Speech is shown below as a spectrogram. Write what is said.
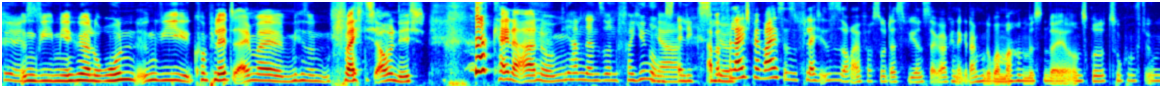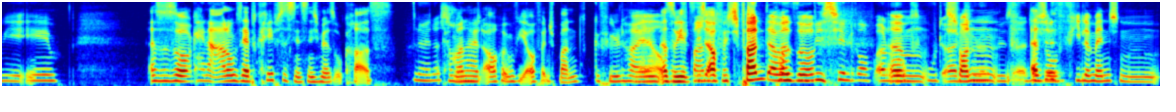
so, irgendwie mir Hyaluron irgendwie komplett einmal mir so ein, weiß ich auch nicht. Keine Ahnung. Die haben dann so ein Verjüngungselixier. Ja. Aber vielleicht, wer weiß, also vielleicht ist es auch einfach so, dass wir uns da gar keine Gedanken drüber machen müssen, weil unsere Zukunft irgendwie eh. Also so, keine Ahnung, selbst Krebs ist jetzt nicht mehr so krass. Nee, das kann man halt auch irgendwie auf entspannt gefühlt heilen. Ja, also entspannt. jetzt nicht auf entspannt, aber Kommt so. Ein bisschen drauf an, ähm, gut schon. Also viele Menschen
